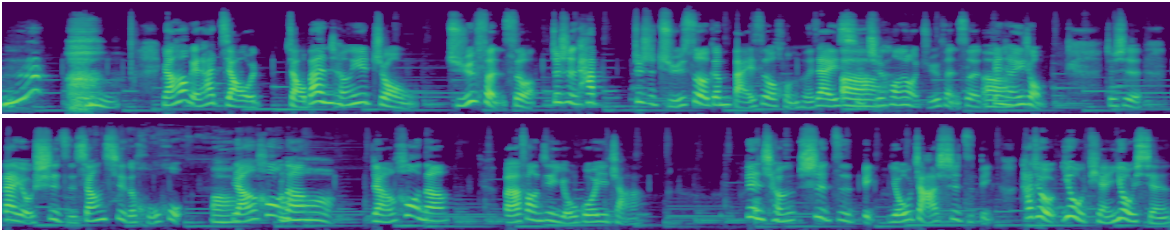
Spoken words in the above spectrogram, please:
嗯，然后给它搅搅拌成一种橘粉色，就是它就是橘色跟白色混合在一起啊之后，那种橘粉色啊变成一种。就是带有柿子香气的糊糊，啊然后呢，哦然后呢，把它放进油锅一炸，变成柿子饼，油炸柿子饼，它就又甜又咸，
